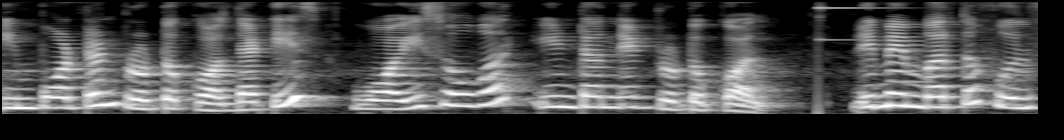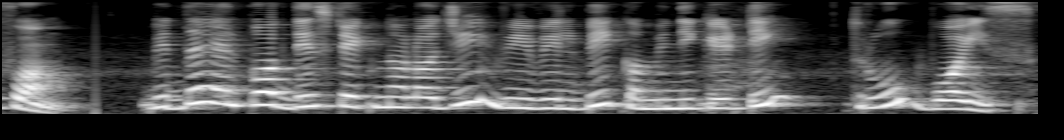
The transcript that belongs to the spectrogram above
important protocol that is voice over internet protocol. Remember the full form. With the help of this technology we will be communicating through voice.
